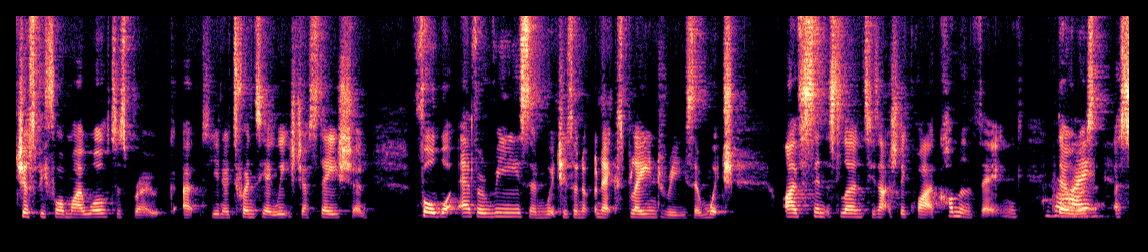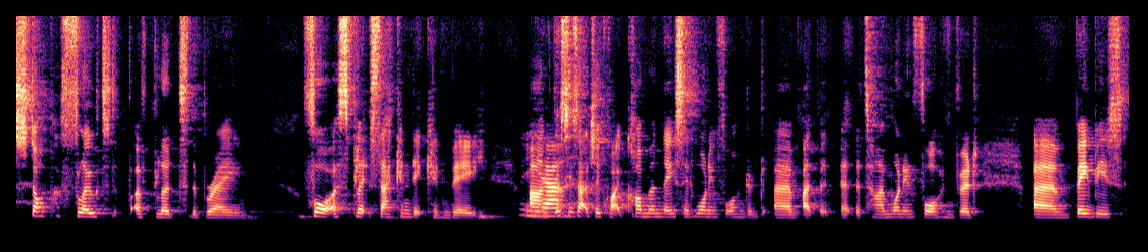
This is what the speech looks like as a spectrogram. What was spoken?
just before my waters broke at you know 28 weeks gestation, for whatever reason, which is an unexplained reason, which I've since learnt is actually quite a common thing, there was a stop flow of blood to the brain. For a split second, it can be. Yeah. And this is actually quite common. They said one in 400 um, at, the, at the time, one in 400 um, babies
